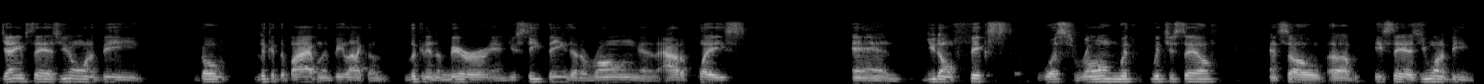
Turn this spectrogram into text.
James says you don't want to be go look at the Bible and be like a looking in the mirror and you see things that are wrong and out of place, and you don't fix what's wrong with with yourself. And so uh, he says you want to be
